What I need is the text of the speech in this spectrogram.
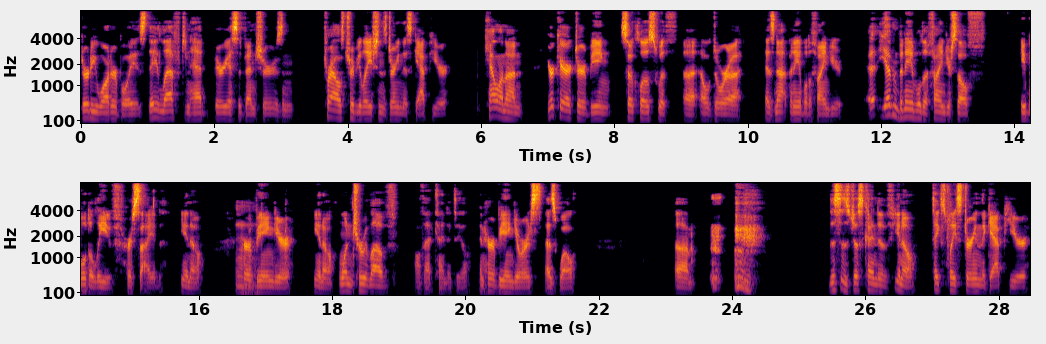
Dirty Water Boys, they left and had various adventures and trials, tribulations during this gap year. Kalanon, your character being so close with uh, Eldora, has not been able to find your uh, you haven't been able to find yourself able to leave her side you know? Her Mhm. being your you know one true love all that kind of deal and her being yours as well. Um this is just kind of you know takes place during the gap year.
